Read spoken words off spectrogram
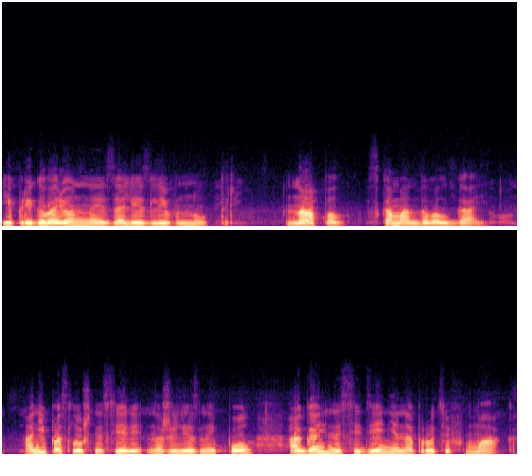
и приговоренные залезли внутрь. «На пол!» — скомандовал Гай. Они послушно сели на железный пол, а Гай на сиденье напротив Мака.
